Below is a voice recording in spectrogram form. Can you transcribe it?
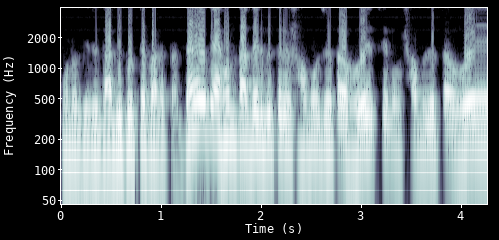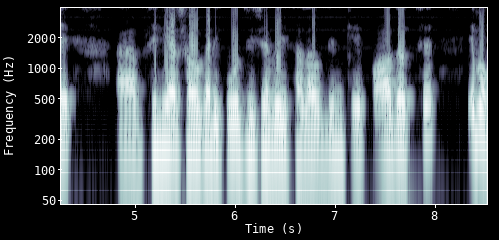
কোনো কিছু দাবি করতে পারে না। যাই হোক, এখন তাদের ভিতরে সমঝোতা হয়েছে এবং সমঝোতা হয়ে সিনিয়র সহকারী কোচ হিসেবে সালাউদ্দিনকে পাওয়া যাচ্ছে এবং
